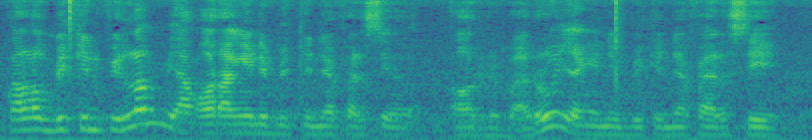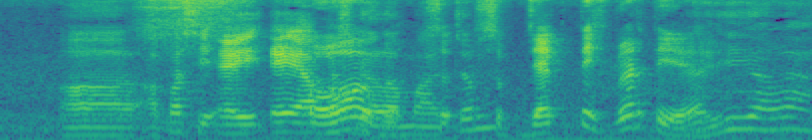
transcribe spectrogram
kalau bikin film yang orang ini bikinnya versi Orde Baru yang ini bikinnya versi eh, apa sih AA apa segala su- macam subjektif berarti ya ya iyalah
